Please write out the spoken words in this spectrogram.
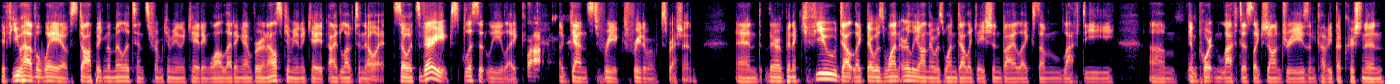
if you have a way of stopping the militants from communicating while letting everyone else communicate, I'd love to know it. So it's very explicitly like wow. against free freedom of expression. And there have been a few, de- like there was one early on, there was one delegation by like some lefty, um, important leftists like Jean Drèze and Kavita Krishnan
